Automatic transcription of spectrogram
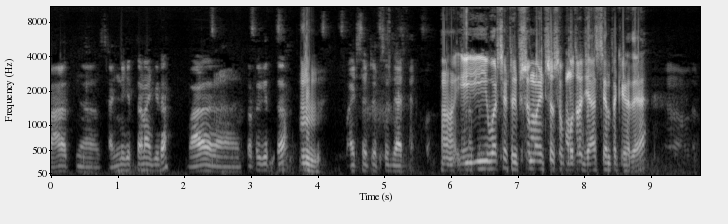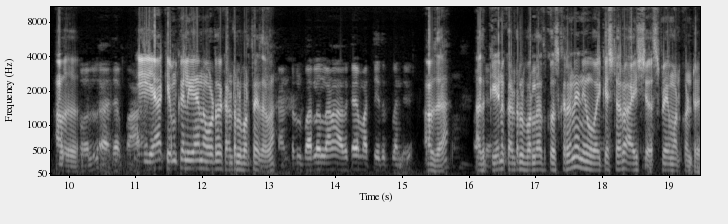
ಆ, ಸಣ್ಣಗಿತ್ತಣ ಗಿಡ ಬಾಳ ತೊಟಗಿತ್ತ ಹ್ಮ್. ವೈಟ್ ಸೈಡ್ ಟ್ರಿಪ್ಸ್ ಜಾಸ್ತಿ. ಆ, ಈ ಈ ವರ್ಷ ಟ್ರಿಪ್ಸ್ ಮೈಟ್ಸ್ ಸ್ವಲ್ಪ ಮೊದಲು ಜಾಸ್ತಿ ಅಂತ ಕೇಳಿದೆ. ಹೌದು. ಫುಲ್ ಅದೇ ಭಾಳ ಈ ಯಾ ಕೆಮಿಕಲ್ ಏನು ಹೊಡೆದ್ರೆ ಕಂಟ್ರೋಲ್ ಬರ್ತಾ ಇದಾವ? ಕಂಟ್ರೋಲ್ ಬರ್ಲಿಲ್ಲ ಅಣ್ಣ ಅದಕ್ಕೆ ಮತ್ತೆ ಇದಕ್ ಬಂದ್ವಿ. ಹೌದಾ? ಅದಕ್ಕೆ ಏನು ಕಂಟ್ರೋಲ್ ಬರ್ಲಾದಕ್ಕೋಸ್ಕರನೇ ನೀವು Y K star Ayush spray ಮಾಡ್ಕೊಂಡ್ರಿ.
